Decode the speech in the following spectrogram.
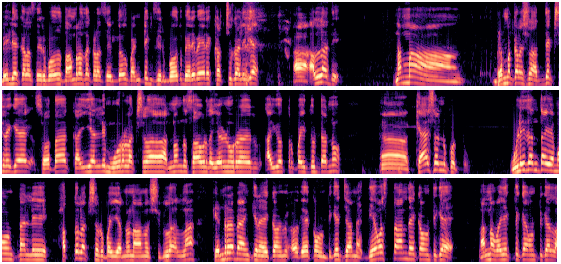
ಬೆಳ್ಳಿಯ ಕಳಸ ಇರ್ಬೋದು, ತಾಮ್ರದ ಕಳಸ ಇರ್ಬೋದು ಬಂಟಿಂಗ್ಸ್ ಇರ್ಬೋದು, ಬೇರೆ ಬೇರೆ ಖರ್ಚುಗಳಿಗೆ ಅಲ್ಲದೆ ನಮ್ಮ ಬ್ರಹ್ಮಕಲಶ ಅಧ್ಯಕ್ಷರಿಗೆ ಸ್ವತಃ ಕೈಯಲ್ಲಿ ಮೂರು ಲಕ್ಷ ಹನ್ನೊಂದು ಸಾವಿರದ ಏಳ್ನೂರ ಐವತ್ತು ರೂಪಾಯಿ ದುಡ್ಡನ್ನು ಕ್ಯಾಶನ್ನು ಕೊಟ್ಟು ಉಳಿದಂಥ ಎಮೌಂಟ್ನಲ್ಲಿ ಹತ್ತು ಲಕ್ಷ ರೂಪಾಯಿಯನ್ನು ನಾನು ಶಿರ್ಲಾಲ್ನ ಕೆನರಾ ಬ್ಯಾಂಕಿನ ಅಕೌಂಟ್ ಅಕೌಂಟಿಗೆ ಜಮೆ, ದೇವಸ್ಥಾನದ ಅಕೌಂಟಿಗೆ ನನ್ನ ವೈಯಕ್ತಿಕ ಅಕೌಂಟಿಗೆ ಅಲ್ಲ,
